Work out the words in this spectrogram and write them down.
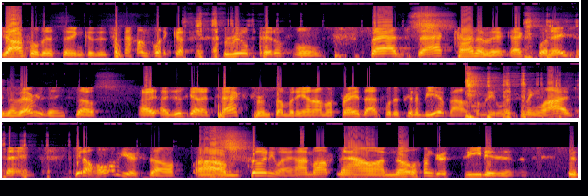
jostle this thing because it sounds like a real pitiful, sad sack kind of explanation of everything. So. I, I just got a text from somebody, and I'm afraid that's what it's going to be about. Somebody listening live saying, "Get a hold of yourself." Um, so anyway, I'm up now. I'm no longer seated, this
